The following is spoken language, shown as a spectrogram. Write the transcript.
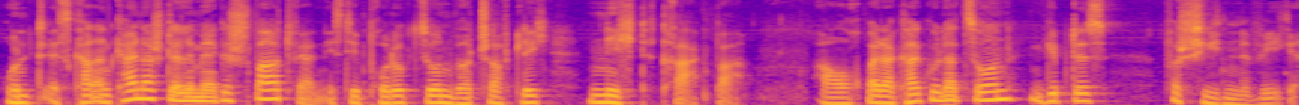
und es kann an keiner Stelle mehr gespart werden, ist die Produktion wirtschaftlich nicht tragbar. Auch bei der Kalkulation gibt es verschiedene Wege.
